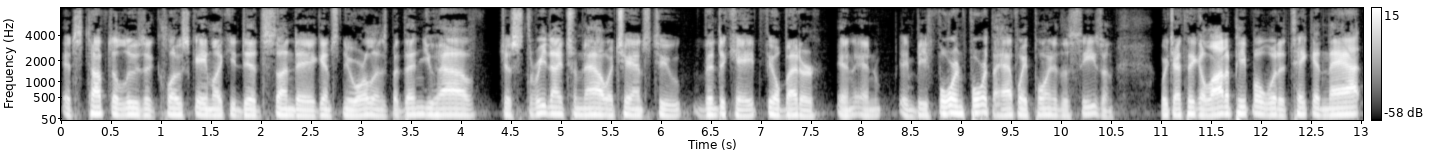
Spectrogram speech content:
it's tough to lose a close game like you did Sunday against New Orleans, but then you have just three nights from now a chance to vindicate, feel better, and and, and be four and four at the halfway point of the season, which I think a lot of people would have taken that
